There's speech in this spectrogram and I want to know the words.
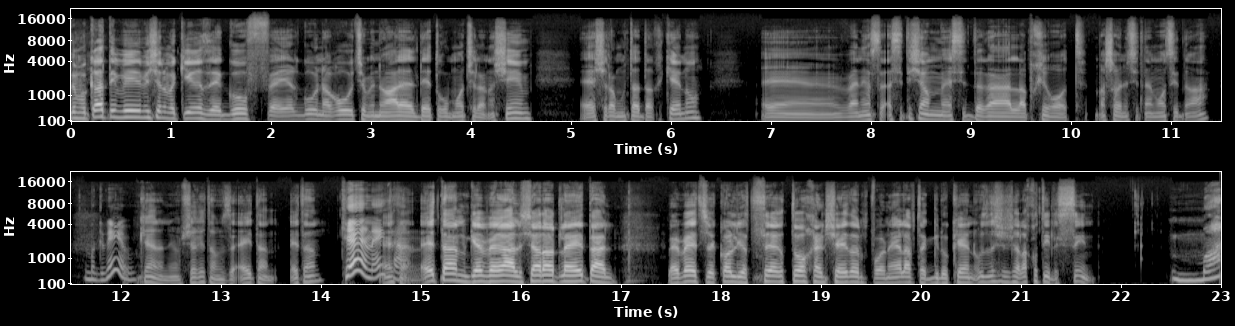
דמוקרט TV, מי שלא מכיר, זה גוף, ארגון ערוץ שמנוהל על ידי תרומות של אנשים, של עמותת דרכנו. ואני עשיתי שם סדרה לבחירות, ועכשיו אני עשיתי להם עוד סדרה. מגניב. כן, אני ממשיך איתם, זה איתן. איתן? כן, איתן. איתן, גבר על, שאט אאוט לאיתן. באמת, שכל יוצר תוכן שאיתן פונה אליו, תגידו כן, הוא זה ששלח אותי לסין. מה?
